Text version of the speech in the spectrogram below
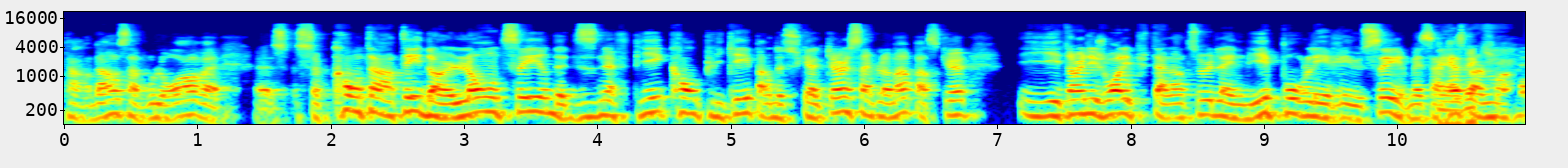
tendance à vouloir euh, euh, se contenter d'un long tir de 19 pieds compliqué par-dessus quelqu'un simplement parce que il est un des joueurs les plus talentueux de la NBA pour les réussir, mais ça reste un mauvais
